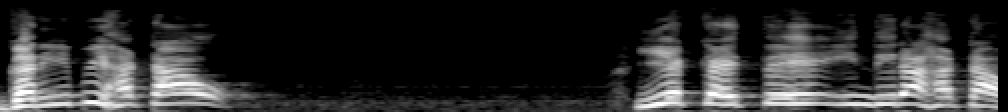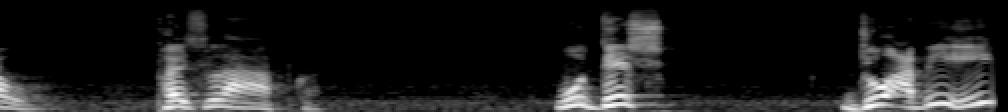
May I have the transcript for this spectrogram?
गरीबी हटाओ, ये कहते हैं इंदिरा हटाओ, फैसला आपका। वो देश जो अभी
